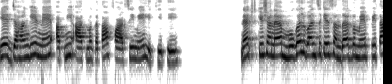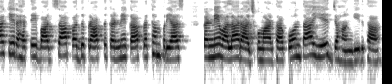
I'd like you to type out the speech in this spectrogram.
ये जहांगीर ने अपनी आत्मकथा फारसी में लिखी थी। नेक्स्ट क्वेश्चन है, मुगल वंश के संदर्भ में पिता के रहते बादशाह पद प्राप्त करने का प्रथम प्रयास करने वाला राजकुमार था। कौन था? ये जहांगीर था।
